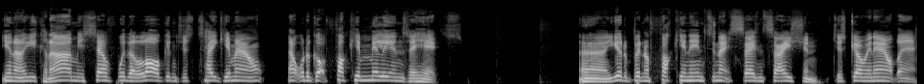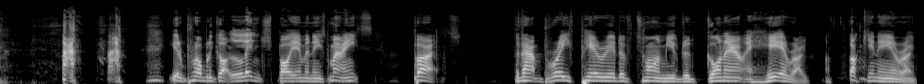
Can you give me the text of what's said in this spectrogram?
You know, you can arm yourself with a log and just take him out. That would have got fucking millions of hits. Uh, you'd have been a fucking internet sensation just going out there. You'd have probably got lynched by him and his mates. But for that brief period of time, you'd have gone out a hero, a fucking hero.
